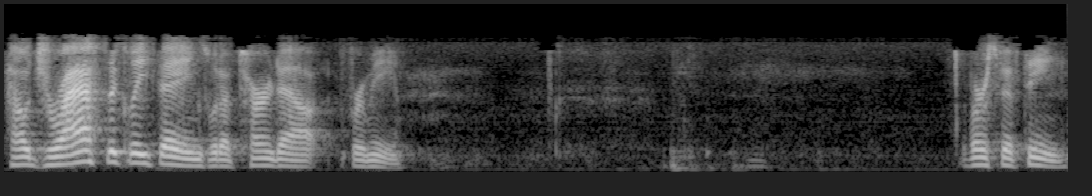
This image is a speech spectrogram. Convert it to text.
how drastically things would have turned out for me. Verse 15.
